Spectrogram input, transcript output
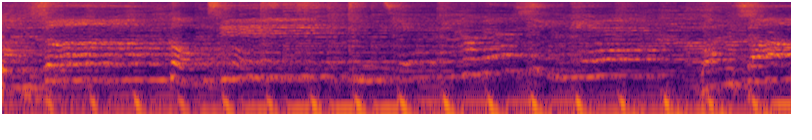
万圣恭喜，迎接美好的新年，晚上。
